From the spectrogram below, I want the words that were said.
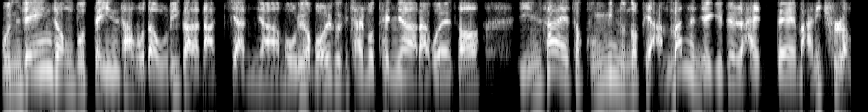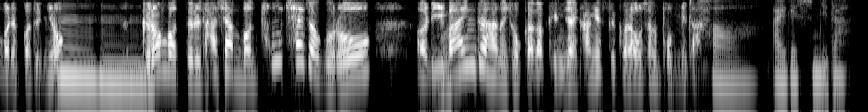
문재인 정부 때 인사보다 우리가 낫지 않냐, 뭐 우리가 뭘 그렇게 잘못했냐라고 해서 인사에서 국민 눈높이 안 맞는 얘기들 할 때 많이 출렁거렸거든요. 음흠. 그런 것들을 다시 한번 총체적으로 어, remind하는 효과가 굉장히 강했을 거라고 저는 봅니다. 아, 알겠습니다.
